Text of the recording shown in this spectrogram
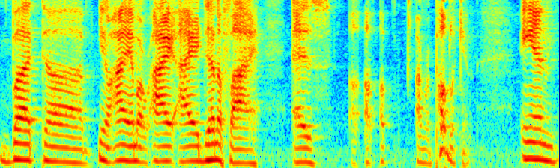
but uh, you know I am a I, I identify as a, a, a, Republican, and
